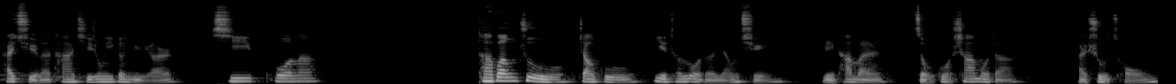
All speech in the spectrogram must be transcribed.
还娶了他其中一个女儿。希波拉，他帮助照顾叶特洛的羊群，领他们走过沙漠的柏树丛，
